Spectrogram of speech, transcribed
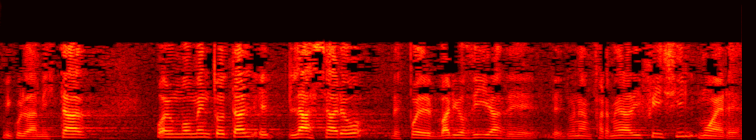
vínculo de amistad. Bueno, en un momento tal, eh, Lázaro, después de varios días de, una enfermedad difícil, muere.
